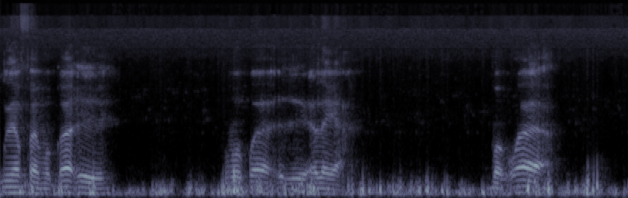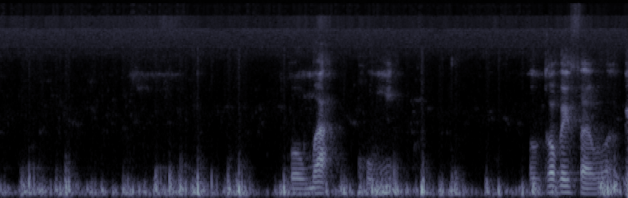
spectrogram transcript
เมื่อฝันบอกว่า เออ บอกว่า เออ อะไรอะ บอกว่า ผมอะผมผมก็ไปฝันว่าไป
